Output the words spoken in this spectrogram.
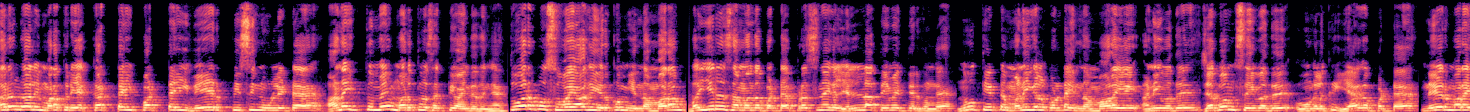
கருங்காலி மரத்துடைய கட்டை பட்டை வேர் பிசின் உள்ளிட்ட அனைத்துமே மருத்துவ சக்தி வாய்ந்ததுங்க. துவர்ப்பு சுவையாக இருக்கும் இந்த மரம் வயிறு சம்பந்தப்பட்ட பிரச்சனைகள் எல்லாத்தையும் எல்லாத்தையுமே தீர்க்குங்க நூத்தி எட்டு மணிகள் கொண்ட இந்த மாலையை அணிவது ஜெபம் செய்வது உங்களுக்கு ஏகப்பட்ட நேர்மறை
